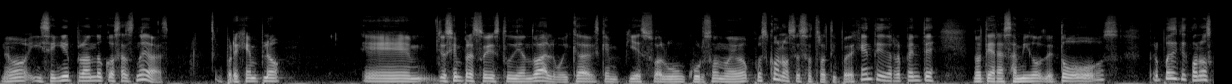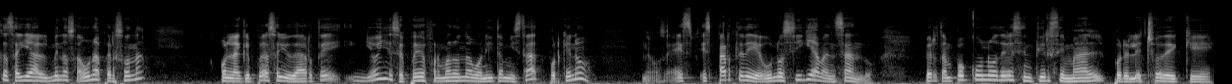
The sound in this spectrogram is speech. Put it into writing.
¿no? Y seguir probando cosas nuevas. Por ejemplo, eh, yo siempre estoy estudiando algo y cada vez que empiezo algún curso nuevo, pues conoces otro tipo de gente y de repente no te harás amigos de todos, pero puede que conozcas allá al menos a una persona con la que puedas ayudarte y oye, se puede formar una bonita amistad, ¿por qué no? es, es parte de uno sigue avanzando, pero tampoco uno debe sentirse mal por el hecho de que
